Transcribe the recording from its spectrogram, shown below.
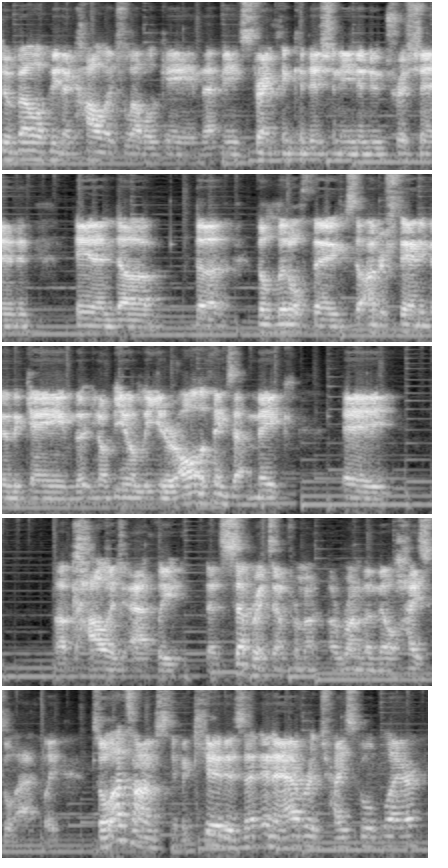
developing a college level game. That means strength and conditioning and nutrition and and um, the the little things, the understanding of the game, the you know being a leader, all the things that make a a college athlete that separates them from a, a run-of-the-mill high school athlete. So a lot of times, if a kid is an average high school player,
